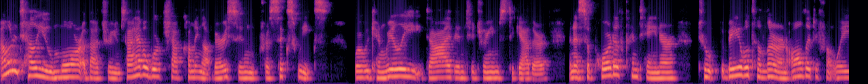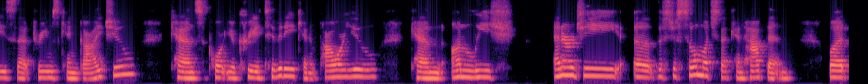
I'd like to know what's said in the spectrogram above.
I want to tell you more about dreams. I have a workshop coming up very soon for six weeks where we can really dive into dreams together in a supportive container to be able to learn all the different ways that dreams can guide you, can support your creativity, can empower you, can unleash energy. Uh, there's just so much that can happen. But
